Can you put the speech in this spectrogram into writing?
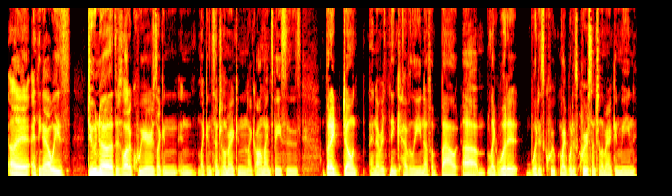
Uh, I think I always do know that there's a lot of queers like in in like in Central American like online spaces, but I don't. I never think heavily enough about um like what it what is queer like what does queer Central American mean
